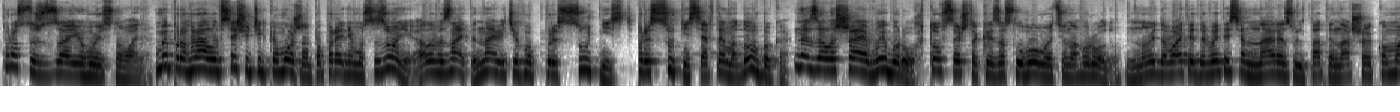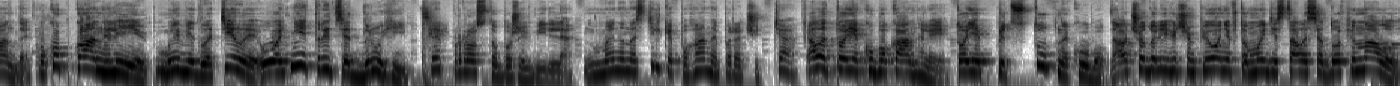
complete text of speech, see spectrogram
Просто ж за його існування. Ми програли все, що тільки можна в попередньому сезоні, але ви знаєте, навіть його присутність, присутність Артема Довбика не залишає вибору, хто все ж таки заслуговує цю нагороду. Ну і давайте дивитися на результати нашої команди. По Кубку Англії ми відлетіли у 1.32. Це просто божевілля. У мене настільки погане перечуття. Але то є Кубок Англії, то є підступний кубок. А от щодо Ліги Чемпіонів, то ми дісталися до фіналу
